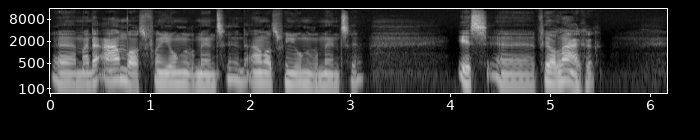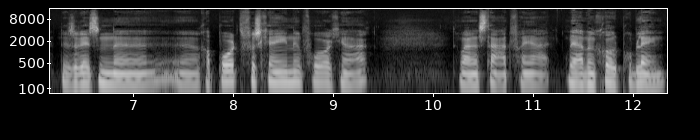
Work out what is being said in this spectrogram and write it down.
Uh, maar de aanwas van jongere mensen, de aanwas van jongere mensen, is uh, veel lager. Dus er is een uh, rapport verschenen vorig jaar, waarin staat van ja, we hebben een groot probleem.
